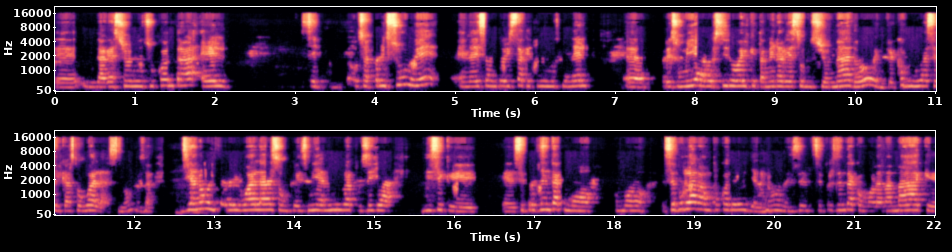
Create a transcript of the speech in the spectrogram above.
eh, indagación en su contra, él se, o sea, presume en esa entrevista que tuvimos con él, eh, presumía haber sido él que también había solucionado, entre comillas, el caso Wallace, ¿no? O sea, ya no, Isabel Wallace, aunque es mi amiga, pues ella dice que eh, se presenta como, como, se burlaba un poco de ella, ¿no? Se, se, presenta como la mamá que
